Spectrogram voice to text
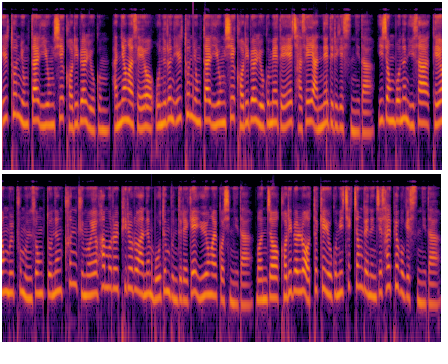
1톤 용달 이용 시 거리별 요금. 안녕하세요. 오늘은 1톤 용달 이용 시 거리별 요금에 대해 자세히 안내드리겠습니다. 이 정보는 이사, 대형 물품 운송 또는 큰 규모의 화물을 필요로 하는 모든 분들에게 유용할 것입니다. 먼저 거리별로 어떻게 요금이 책정되는지 살펴보겠습니다.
